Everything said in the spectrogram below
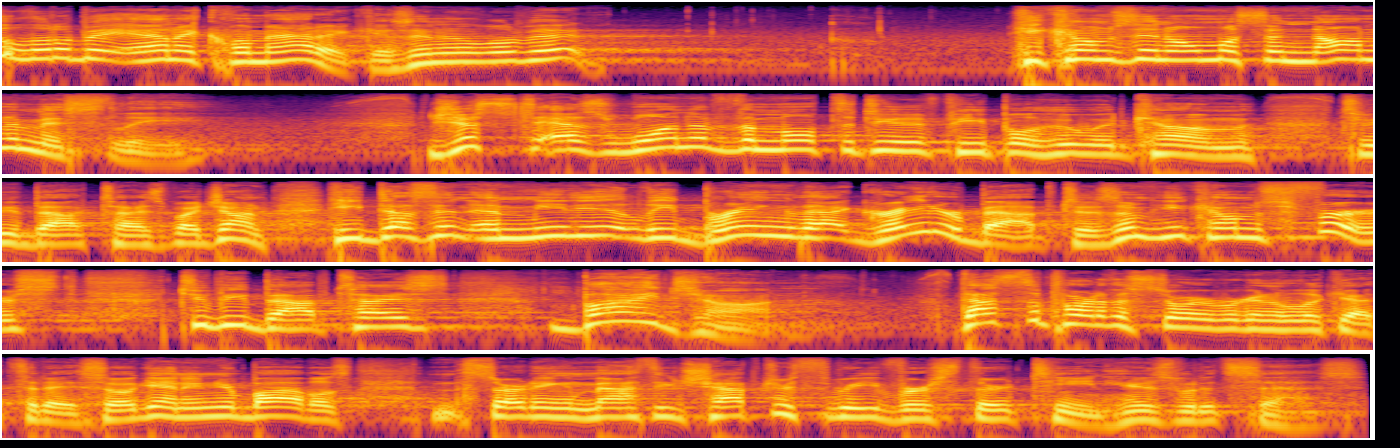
a little bit anticlimactic, isn't it? A little bit? He comes in almost anonymously, just as one of the multitude of people who would come to be baptized by John. He doesn't immediately bring that greater baptism, he comes first to be baptized by John. That's the part of the story we're going to look at today. So, again, in your Bibles, starting in Matthew chapter 3, verse 13, here's what it says.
